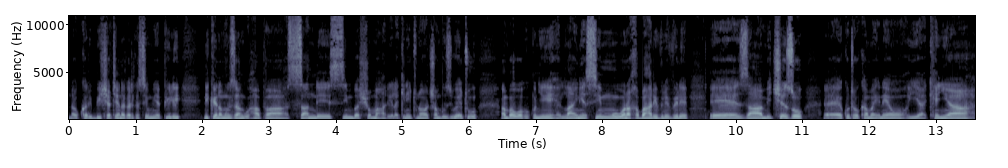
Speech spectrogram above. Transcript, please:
na kukaribisha tena katika sehemu ya pili nikiwa na mwenzangu hapa Sande Simba Shomari, lakini tuna wachambuzi wetu ambao wako kwenye laini ya simu, wanahabari vilevile e, za michezo e, kutoka maeneo ya Kenya,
